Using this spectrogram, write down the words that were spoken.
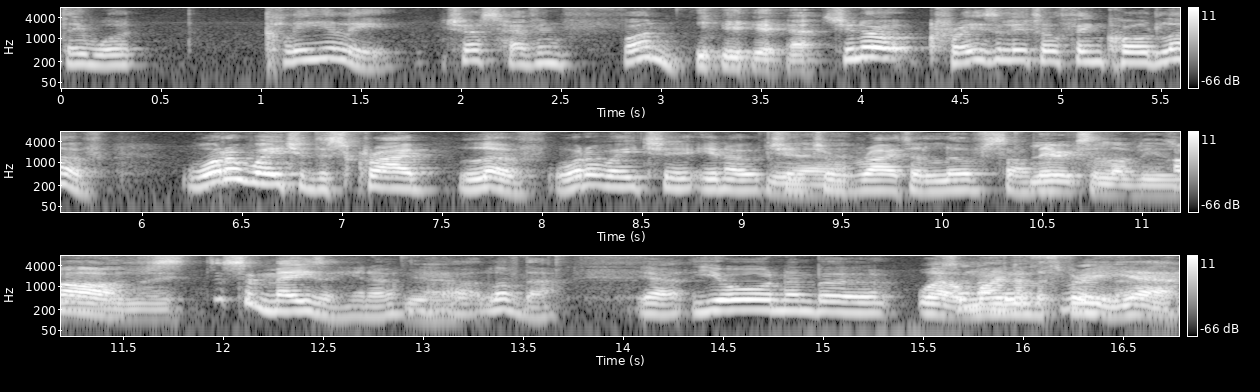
they were clearly just having fun. yeah. So, you know, crazy little thing called love. What a way to describe love. What a way to, you know, to, to write a love song. Lyrics are lovely as well, oh, it's, it's amazing, you know. Yeah. I love that. Yeah, your number. Well, my number, three, then. yeah.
